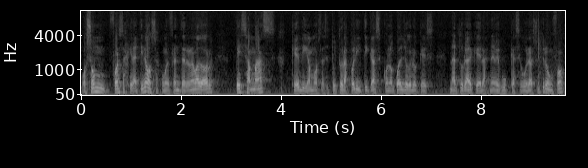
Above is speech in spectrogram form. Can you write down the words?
o son fuerzas gelatinosas como el Frente Renovador, pesa más que digamos las estructuras políticas, con lo cual yo creo que es natural que Las Neves busque asegurar su triunfo.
